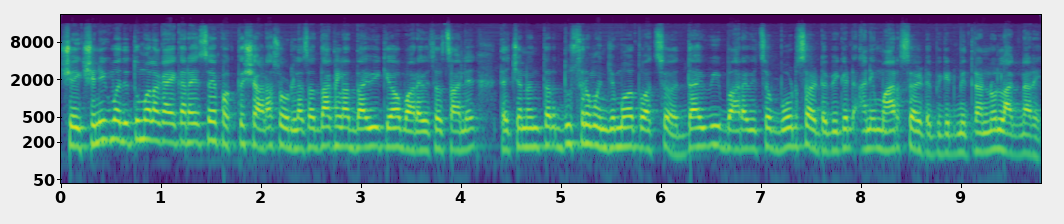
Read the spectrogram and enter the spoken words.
शैक्षणिकमध्ये तुम्हाला काय करायचं आहे फक्त शाळा सोडल्याचा दाखला दहावी किंवा बारावीचा चालेल. त्याच्यानंतर दुसरं म्हणजे महत्त्वाचं दहावी बारावीचं बोर्ड सर्टिफिकेट आणि मार्क सर्टिफिकेट मित्रांनो लागणार आहे.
